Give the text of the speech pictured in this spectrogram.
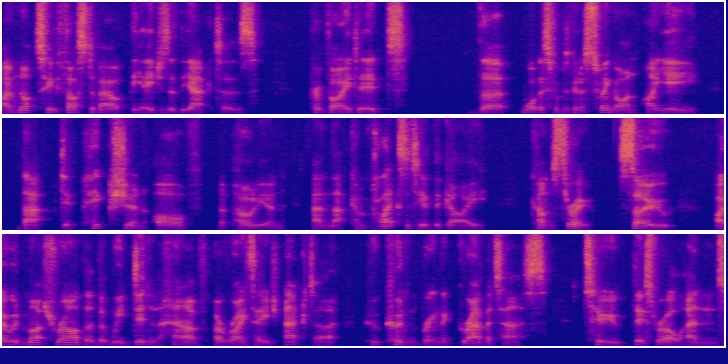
I'm not too fussed about the ages of the actors, provided that what this film is going to swing on, i.e., that depiction of Napoleon and that complexity of the guy, comes through. So I would much rather that we didn't have a right age actor who couldn't bring the gravitas to this role. And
